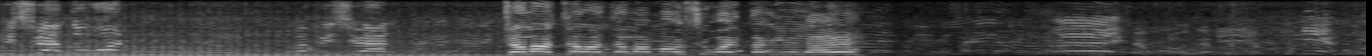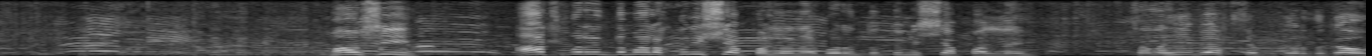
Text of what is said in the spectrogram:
पिशव्या पिशव्या चला चला चला मावशी वैतागलेली आहे. मावशी आजपर्यंत मला कुणी शापाललं नाही परंतु तुम्ही शापाललंय चला ही बी ऍक्सेप्ट करतो का हो?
